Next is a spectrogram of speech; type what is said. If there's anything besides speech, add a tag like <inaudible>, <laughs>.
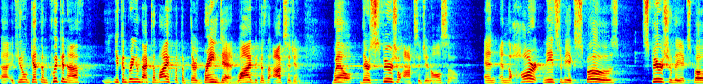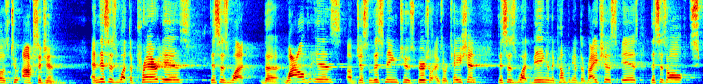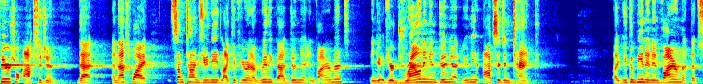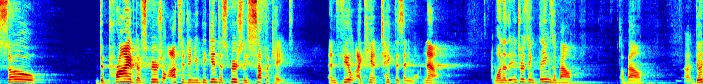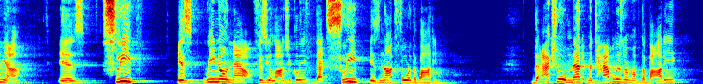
uh, if you don't get them quick enough, you can bring them back to life, but the, they're brain dead. Why? Because the oxygen. Well, there's spiritual oxygen also. And, and the heart needs to be exposed, spiritually exposed to oxygen. And this is what the prayer is. This is what the wa'adh is of just listening to spiritual exhortation. This is what being in the company of the righteous is. This is all spiritual oxygen that, and that's why sometimes you need, like if you're in a really bad dunya environment, and you, if you're drowning in dunya, you need oxygen tank. Uh, you can be in an environment that's so deprived of spiritual oxygen, you begin to spiritually suffocate and feel, I can't take this anymore. Now, one of the interesting things about, about uh, dunya is sleep is we know now physiologically that sleep is not for the body. The actual met- metabolism of the body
